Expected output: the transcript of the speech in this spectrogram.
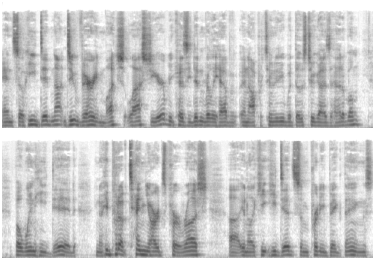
And so he did not do very much last year because he didn't really have an opportunity with those two guys ahead of him. But when he did, you know, he put up 10 yards per rush. Uh, you know, like he, he did some pretty big things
